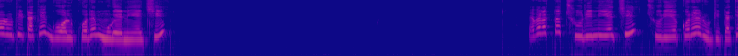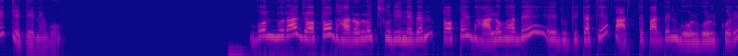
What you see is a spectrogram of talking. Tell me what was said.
পুরো রুটিটাকে গোল করে মুড়ে নিয়েছি। এবার একটা ছুরি নিয়েছি, ছুরিয়ে করে রুটিটাকে কেটে নেব। বন্ধুরা, যত ধারালো ছুরি নেবেন, ততই ভালোভাবে এই রুটিটাকে কাটতে পারবেন গোল গোল করে।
